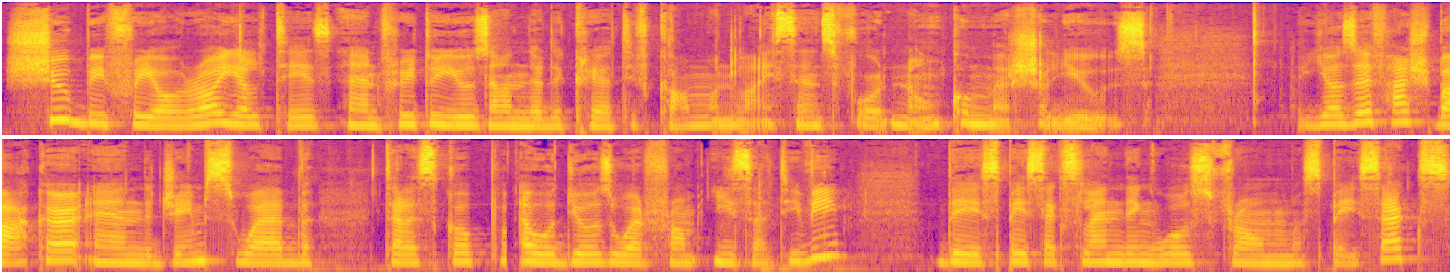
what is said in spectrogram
should be free of royalties and free to use under the Creative Commons license for non-commercial use. Josef Aschbacher and James Webb telescope audios were from ESA TV. The SpaceX landing was from SpaceX.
